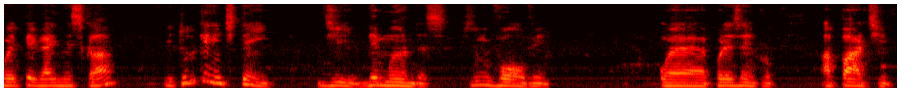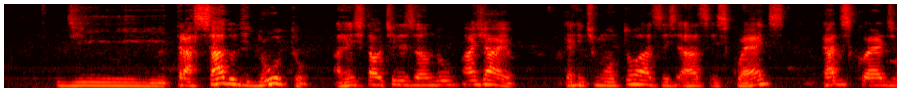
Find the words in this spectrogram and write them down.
Foi pegar e mesclar. E tudo que a gente tem de demandas que envolvem, é, por exemplo, a parte de traçado de duto, a gente está utilizando Agile, porque a gente montou as, as squads, cada squad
